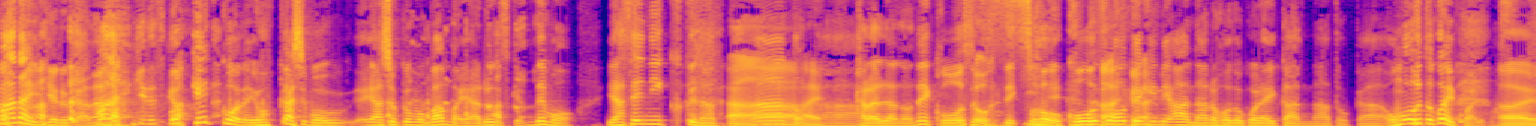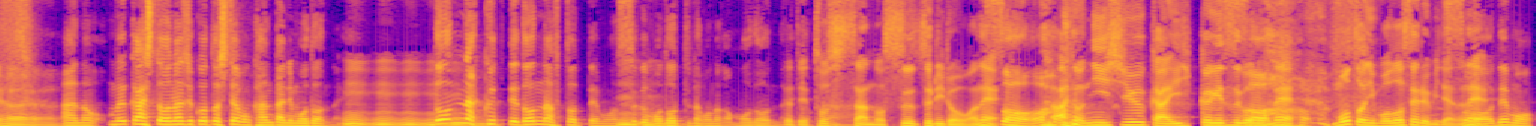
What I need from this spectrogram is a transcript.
まだいけるかな。まだいけるっすか？僕結構ね、夜更かしも夜食もバンバンやるんですけど、でも、痩せにくくなったなとか、はい体のね、構造的に、ね。そう、構造的に、あ、なるほど、これはいかんなとか、思うとこはいっぱいあります。はいはいはい。あの、昔と同じことしても簡単に戻んない。うんうんうんうん。どんな食ってどんな太ってもすぐ戻ってたものが戻んないとか。だって、トシさんのスーツ理論はね、そう。あの2週間1ヶ月後のね、元に戻せるみたいなね。そう、でも、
